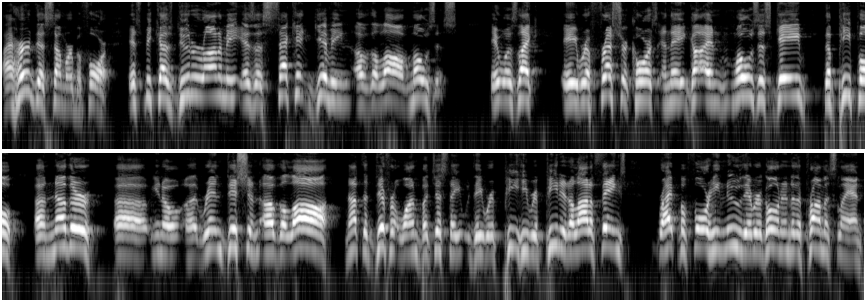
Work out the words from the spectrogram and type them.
I heard this somewhere before. It's because Deuteronomy is a second giving of the law of Moses. It was like a refresher course, and they got, and Moses gave the people another, uh, you know, rendition of the law not the different one, but just they, they repeat, he repeated a lot of things right before he knew they were going into the promised land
